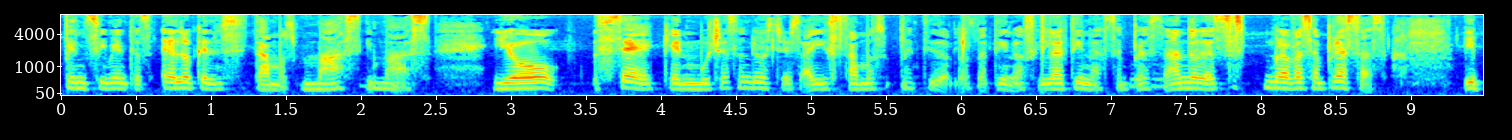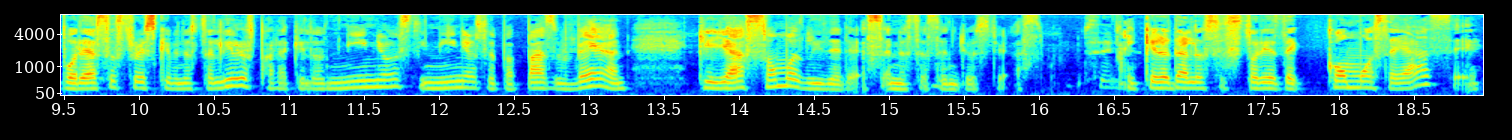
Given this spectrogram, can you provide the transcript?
pensamientos es lo que necesitamos más y más. Yo sé que en muchas industrias ahí estamos metidos los latinos y latinas, empezando de estas nuevas empresas. Y por eso estoy escribiendo estos libros para que los niños y niños de papás vean que ya somos líderes en estas industrias. Sí. Y quiero darles historias de cómo se hace,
